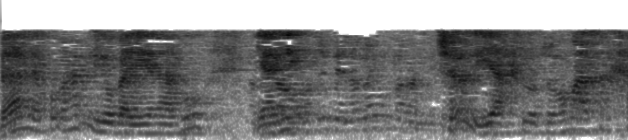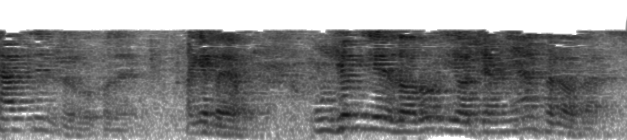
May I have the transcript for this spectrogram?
بله خب همین یوبینهو یعنی چرا یخلطه هم اصلا خلط نمی‌تونه بکنه اگه بیان. اونجا میگه ادارو یا جمعیان فلاغ است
